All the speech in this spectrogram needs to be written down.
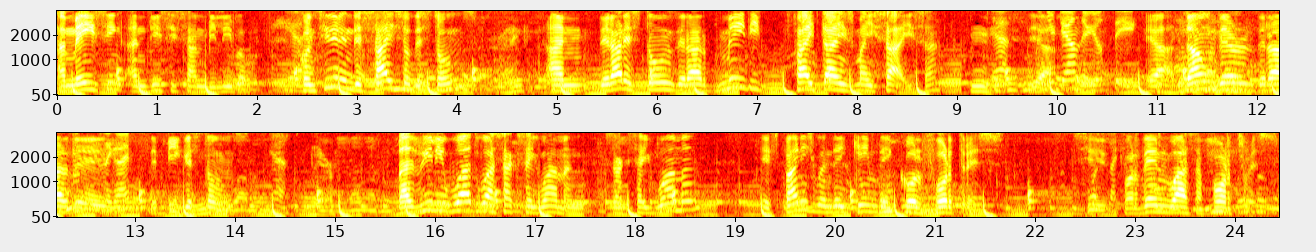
amazing and this is unbelievable. Yeah. Considering the size of the stones, Right? and there are stones that are maybe five times my size. Huh? Yeah. When mm-hmm. you're down there, you'll see. Yeah, down there there are The the, guy? the big stones. Yeah. There. But really, what was Sacsayhuaman? Sacsayhuaman, Spanish when they came, they called fortress. See, for them was a fortress.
